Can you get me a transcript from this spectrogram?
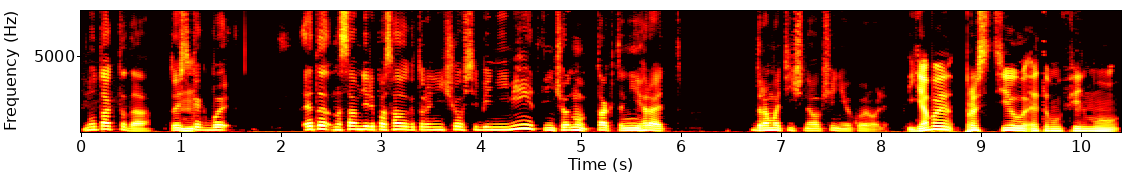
Ну, так-то да. То есть, mm. как бы, это на самом деле пасхалка, которая ничего в себе не имеет, и ничего, ну, так-то не играет драматично вообще никакой роли. Я бы простил этому фильму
